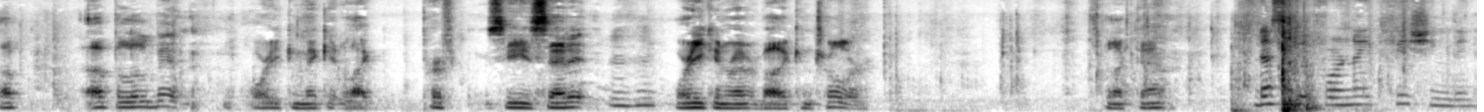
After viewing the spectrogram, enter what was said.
up up a little bit. Or you can make it like perfect. See, you set it. Mm-hmm. Or you can run it by the controller. Like that. That's good for night fishing then.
